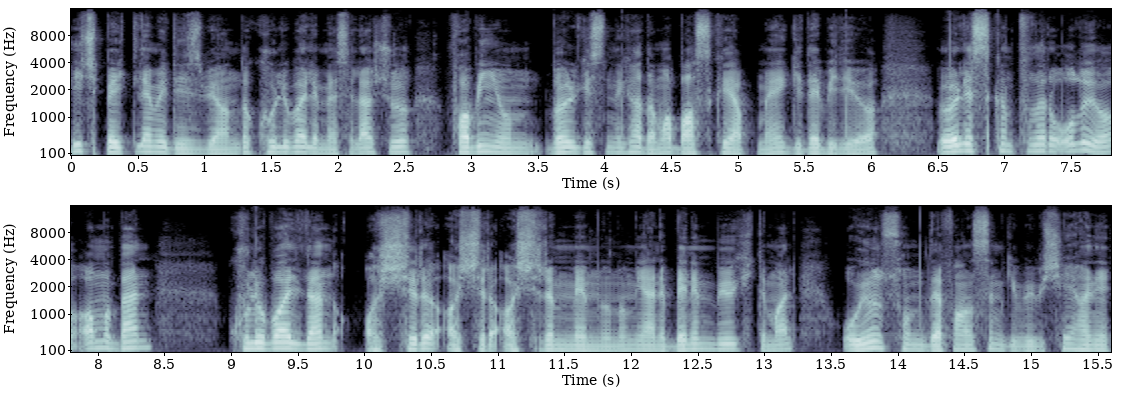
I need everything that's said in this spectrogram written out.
hiç beklemediğiniz bir anda Koulibaly mesela şu Fabinho'nun bölgesindeki adama baskı yapmaya gidebiliyor. Öyle sıkıntıları oluyor ama ben Koulibaly'den aşırı aşırı aşırı memnunum. Yani benim büyük ihtimal oyun sonu defansım gibi bir şey. Hani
